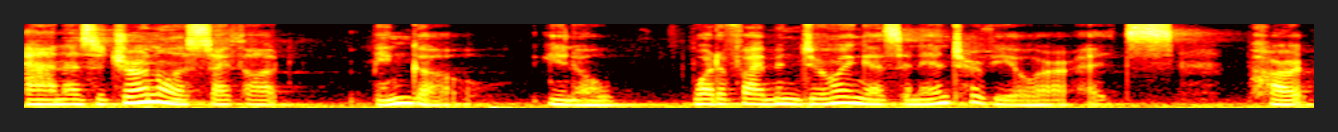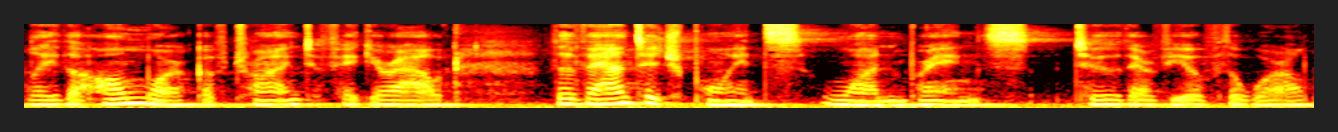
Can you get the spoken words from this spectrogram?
And as a journalist, I thought, bingo, you know, what have I been doing as an interviewer? It's partly the homework of trying to figure out the vantage points one brings to their view of the world.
